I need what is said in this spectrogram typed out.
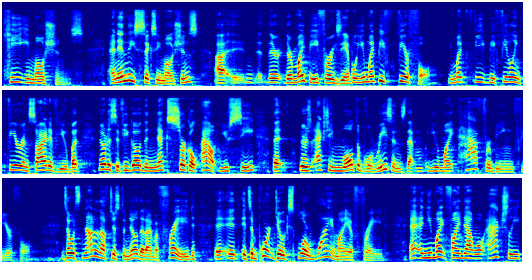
key emotions. And in these six emotions, uh, there, there might be, for example, you might be fearful. You might be feeling fear inside of you. But notice if you go the next circle out, you see that there's actually multiple reasons that you might have for being fearful. And so it's not enough just to know that I'm afraid. It, it's important to explore why am I afraid? And you might find out, well, actually,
